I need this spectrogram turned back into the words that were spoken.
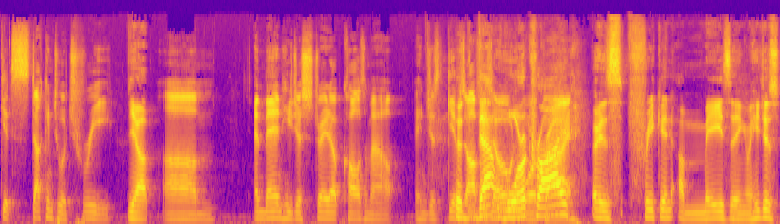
get stuck into a tree. yep. Um, and then he just straight up calls him out and just gives The- off that his own war, cry, is freaking amazing. I mean, he just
